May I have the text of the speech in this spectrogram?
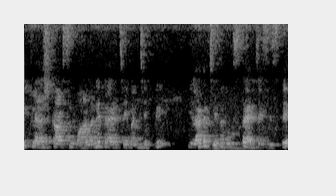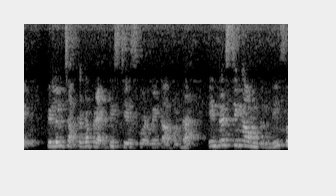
ఈ ఫ్లాష్ కార్డ్స్ని వాళ్ళనే తయారు చేయమని చెప్పి ఇలాగ చిన్న బుక్స్ తయారు చేసి ఇస్తే పిల్లలు చక్కగా ప్రాక్టీస్ చేసుకోవడమే కాకుండా ఇంట్రెస్టింగ్గా ఉంటుంది. సో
